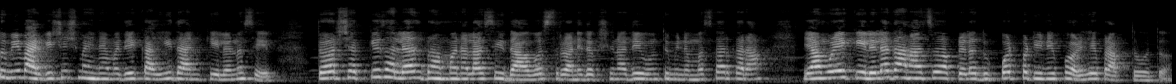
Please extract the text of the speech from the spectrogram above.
तुम्ही मार्गशीर्ष महिन्यामध्ये काही दान केलं नसेल तर शक्य झाल्यास ब्राह्मणाला सीधा वस्त्र आणि दक्षिणा देऊन तुम्ही नमस्कार करा. यामुळे केलेल्या दानाचं आपल्याला दुप्पट पटीने फळ हे प्राप्त होतं.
